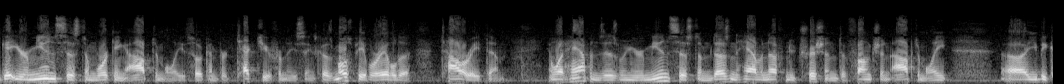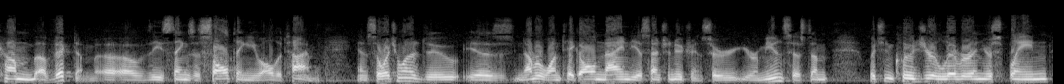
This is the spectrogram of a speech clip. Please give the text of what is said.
get your immune system working optimally so it can protect you from these things because most people are able to tolerate them. And what happens is when your immune system doesn't have enough nutrition to function optimally, uh, you become a victim uh, of these things assaulting you all the time. And so what you want to do is, number one, take all 90 essential nutrients. So your, immune system, which includes your liver and your spleen,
